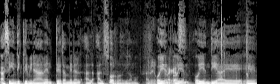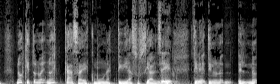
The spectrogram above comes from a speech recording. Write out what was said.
así indiscriminadamente también al, al, al zorro, digamos. Hoy, en, la hoy, caza. en, hoy en día, eh, eh, no, es que esto no es, no es caza, es como una actividad social. Sí, Eh, tiene, sí. tiene un- el- no,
